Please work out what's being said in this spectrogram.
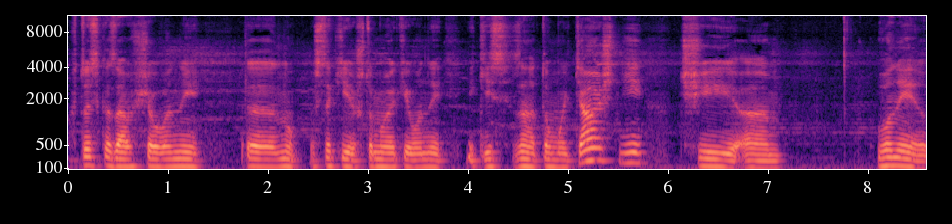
хтось сказав, що вони, е, ну, ось такі штурмовики, вони якісь занадто мультяшні, чи е, вони,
